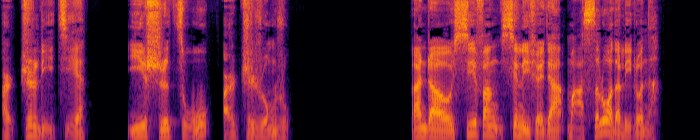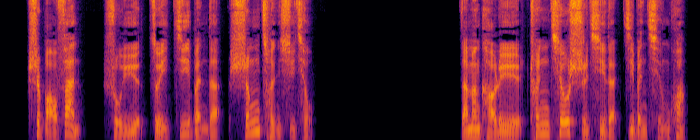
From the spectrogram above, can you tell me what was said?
而知礼节，衣食足而知荣辱。按照西方心理学家马斯洛的理论呢，吃饱饭属于最基本的生存需求。咱们考虑春秋时期的基本情况，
